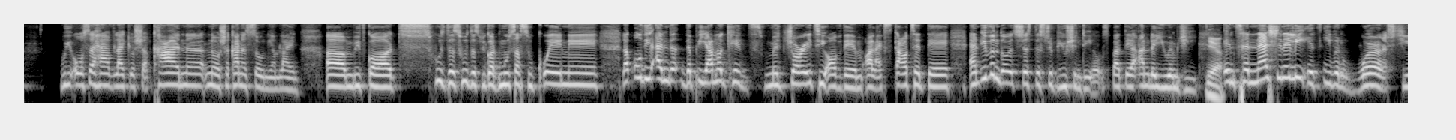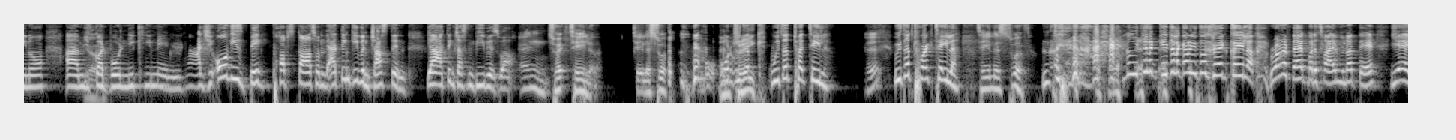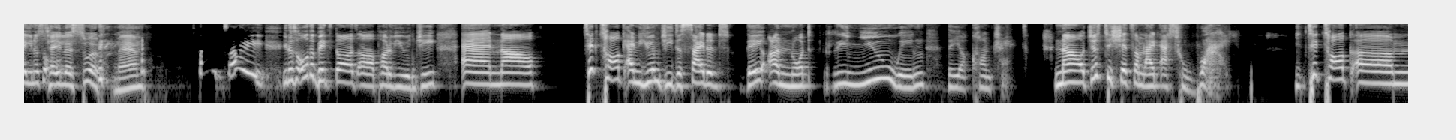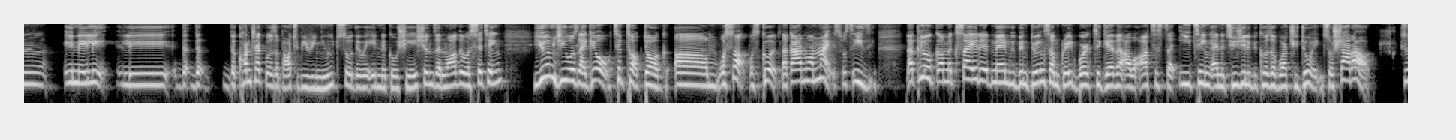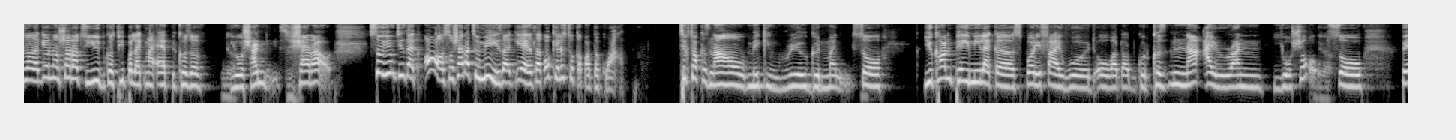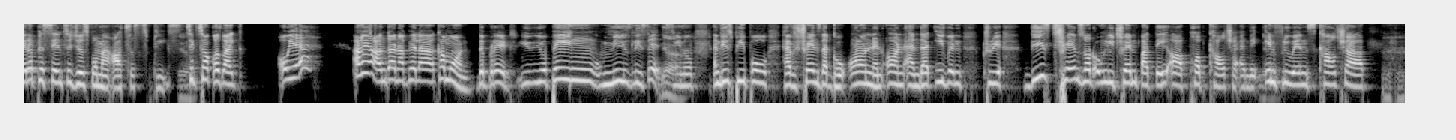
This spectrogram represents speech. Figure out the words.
We also have like your Shakana. No, Shakana Sony, I'm lying. Um, we've got who's this? Who's this? We got Musa Sukwene. Like all the and the, the piano kids, majority of them are like scouted there. And even though it's just distribution deals, but they're under UMG. Yeah. Internationally, it's even worse, you know. Um, you've got Bo Nicki Minaj, all these big pop stars from there. I think even Justin. Yeah, I think Justin Bieber as well. And Tw- Taylor. Taylor Swift. What- Drake. We thought Twerk Taylor. Eh? We thought Twerk Taylor. Taylor Swift. we like, we feel like we thought Twerk Taylor. Run it back, but it's fine. We're not there. Yeah, you know. So Taylor Swift, man. sorry. You know, so all the big stars are part of UMG. And now TikTok and UMG decided they are not renewing their contract. Now, just to shed some light as to why. TikTok, um, initially, the, the, the contract was about to be renewed, so they were in negotiations. And while they were sitting, UMG was like, yo, TikTok dog, um, what's up? What's good? Like, I know I'm nice. What's easy? Like, look, I'm excited, man. We've been doing some great work together. Our artists are eating, and it's usually because of what you're doing. So shout out. So like, yo, no, shout out to you because people like my app because of your shandies. Shout out. So UMG's like, oh, so shout out to me. He's like, yeah. It's like, okay, let's talk about the guap. TikTok is now making real good money. So you can't pay me like a Spotify would or what what good because now I run your show. So better percentages for my artists, please. TikTok was like, oh yeah? Ah, Pela, come on, the bread. You you're paying measly cents, you know. And these people have trends that go on and on, and that even create these trends not only trend, but they are pop culture and they influence culture mm-hmm.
